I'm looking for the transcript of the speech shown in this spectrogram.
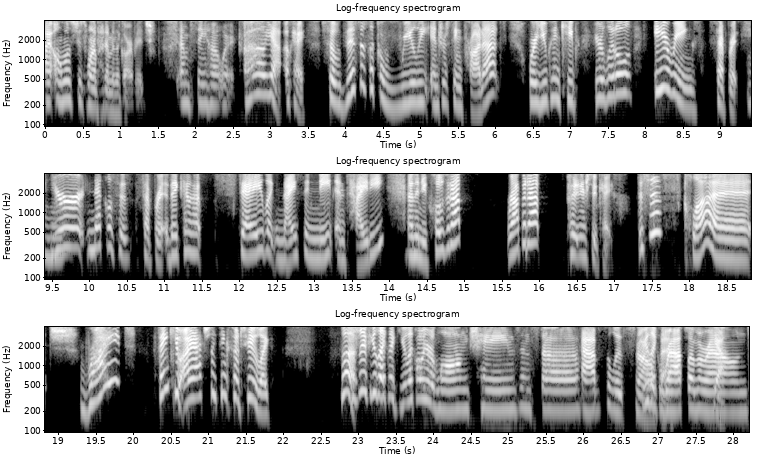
i almost just want to put them in the garbage I'm seeing how it works. Oh, yeah. Okay. So this is like a really interesting product where you can keep your little earrings separate, Mhm. your necklaces separate. They can have- stay like nice and neat and tidy. And then you close it up, wrap it up, put it in your suitcase. This is clutch. Right? Thank you. I actually think so too. Like, look, Especially if you like like you like all your long chains and stuff. absolute snarl. you like fest. wrap them around.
